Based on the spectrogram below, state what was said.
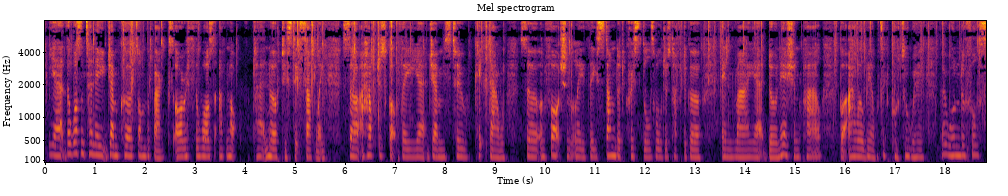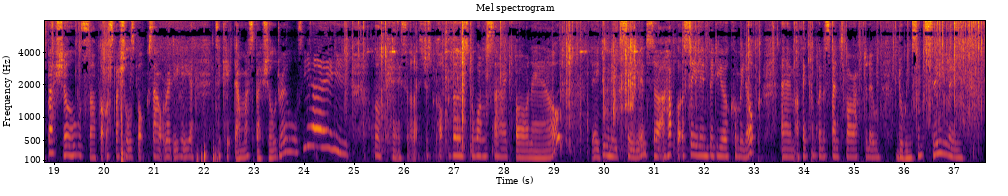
Yeah, there wasn't any gem codes on the bags or if there was, I've not uh, noticed it sadly. So I have just got the uh, gems to kick down. So unfortunately the standard crystals will just have to go in my uh, donation pile. But I will be able to put away the wonderful specials. So I've got my specials box out ready here to kick down my special drills. Yay! Okay, so let's just pop those to one side for now they do need sealing. So I have got a sealing video coming up. Um, I think I'm going to spend tomorrow afternoon doing some sealing.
